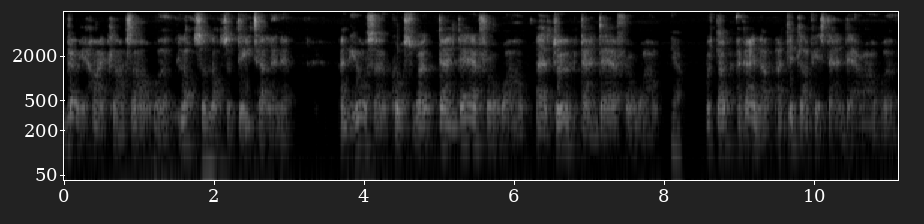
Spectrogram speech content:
very high class artwork, lots and lots of detail in it. And he also, of course, wrote Dan Dare for a while, uh, drew Dan Dare for a while. Yeah. Which, I, again, I, I, did love his Dan Dare artwork.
